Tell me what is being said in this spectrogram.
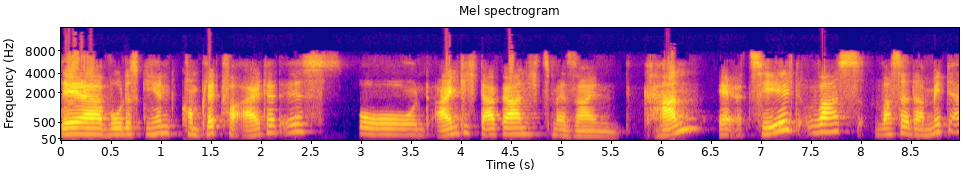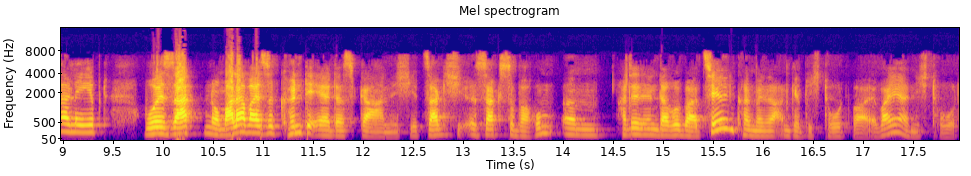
der, wo das Gehirn komplett vereitert ist und eigentlich da gar nichts mehr sein kann. Er erzählt was, was er da miterlebt wo er sagt, normalerweise könnte er das gar nicht. Jetzt sag ich, sagst du, warum ähm, hat er denn darüber erzählen können, wenn er angeblich tot war? Er war ja nicht tot.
